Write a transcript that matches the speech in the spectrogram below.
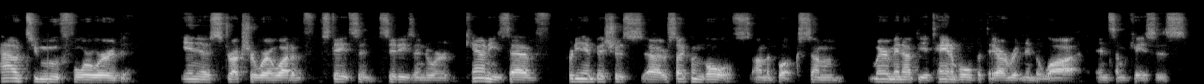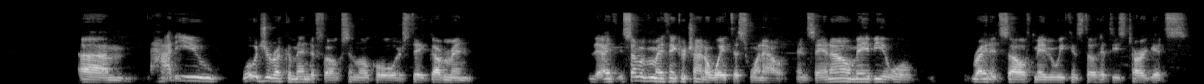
how to move forward in a structure where a lot of states and cities and or counties have pretty ambitious uh, recycling goals on the books. Some may or may not be attainable, but they are written into law in some cases. Um, how do you, what would you recommend to folks in local or state government? Some of them I think are trying to wait this one out and saying, oh, maybe it will write itself. Maybe we can still hit these targets.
